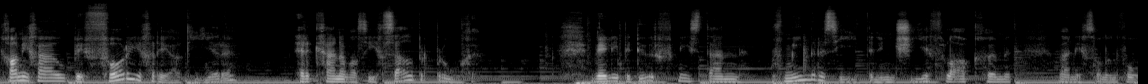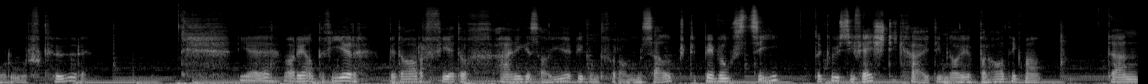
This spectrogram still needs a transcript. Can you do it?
kann ich auch, bevor ich reagiere, erkennen, was ich selber brauche. Welche Bedürfnisse dann auf meiner Seite in Schieflage kommen, wenn ich so einen Vorwurf höre. Die Variante 4 bedarf jedoch einiges an Übung und vor allem Selbstbewusstsein und eine gewisse Festigkeit im neuen Paradigma. Denn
